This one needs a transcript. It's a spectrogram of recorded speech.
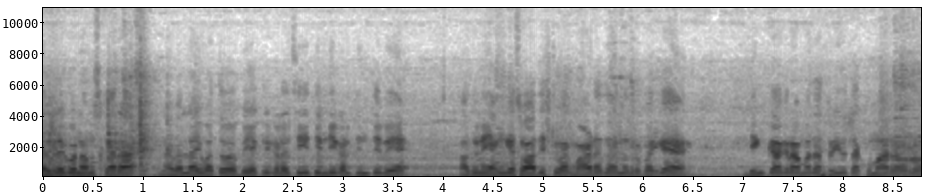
ಎಲ್ರಿಗೂ ನಮಸ್ಕಾರ. ನಾವೆಲ್ಲ ಇವತ್ತು ಬೇಕ್ರಿಗಳಲ್ಲಿ ಸಿಹಿ ತಿಂಡಿಗಳು ತಿಂತೀವಿ. ಅದನ್ನು ಹೆಂಗೆ ಸ್ವಾದಿಷ್ಟವಾಗಿ ಮಾಡೋದು ಅನ್ನೋದ್ರ ಬಗ್ಗೆ ಡಿಂಕ ಗ್ರಾಮದ ಶ್ರೀಯುತ ಕುಮಾರ್ ಅವರು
